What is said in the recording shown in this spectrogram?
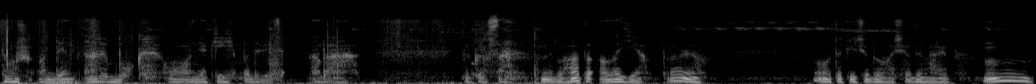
теж один грибок. Вон який, подивіться. Аба. Краса. Небагато, але є. Правильно? О, такий чудовий ще один гриб. М.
